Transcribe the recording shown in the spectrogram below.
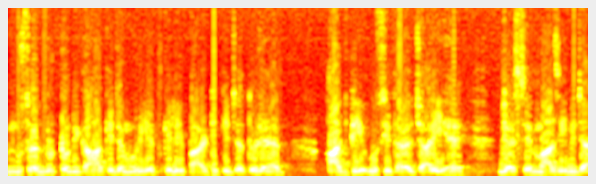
नुसरत भुट्टो ने कहा कि जमहूरियत के लिए पार्टी की जद्दोजहद आज भी उसी तरह जारी है, जैसे माजी में जारी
